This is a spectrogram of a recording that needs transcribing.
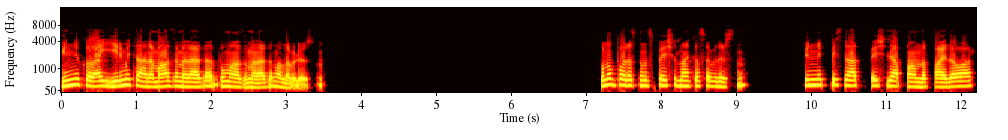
günlük olarak 20 tane malzemelerden bu malzemelerden alabiliyorsun. Bunun parasını special'dan kasabilirsin. Günlük bir saat special yapmanda fayda var.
